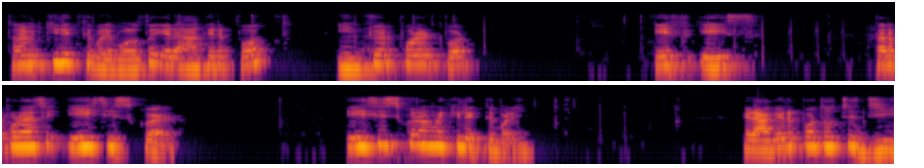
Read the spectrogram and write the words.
তাহলে আমি কি লিখতে পারি বলতো? এর আগের পদ ইন্টু এর পরের পদ এফ এইচ তারপরে আছে এইচ স্কোয়ার এইচ স্কোয়ার আমরা কি লিখতে পারি? এর আগের পদ হচ্ছে জি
